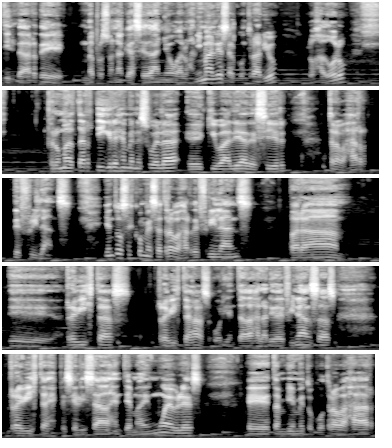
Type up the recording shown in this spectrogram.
tildar de una persona que hace daño a los animales, al contrario, los adoro. Pero matar tigres en Venezuela equivale a decir trabajar de freelance. Y entonces comencé a trabajar de freelance para eh, revistas, revistas orientadas al área de finanzas, revistas especializadas en tema de inmuebles. Eh, también me tocó trabajar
